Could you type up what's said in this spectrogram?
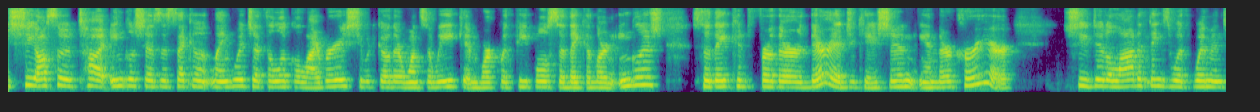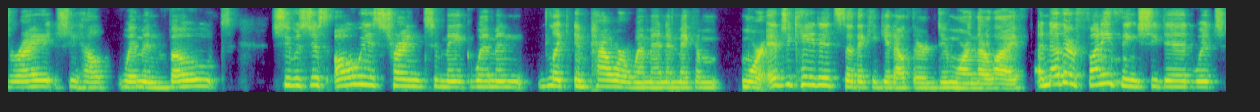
She also taught English as a second language at the local library. She would go there once a week and work with people so they could learn English, so they could further their education and their career. She did a lot of things with women's rights. She helped women vote. She was just always trying to make women like empower women and make them more educated so they could get out there and do more in their life. Another funny thing she did, which,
